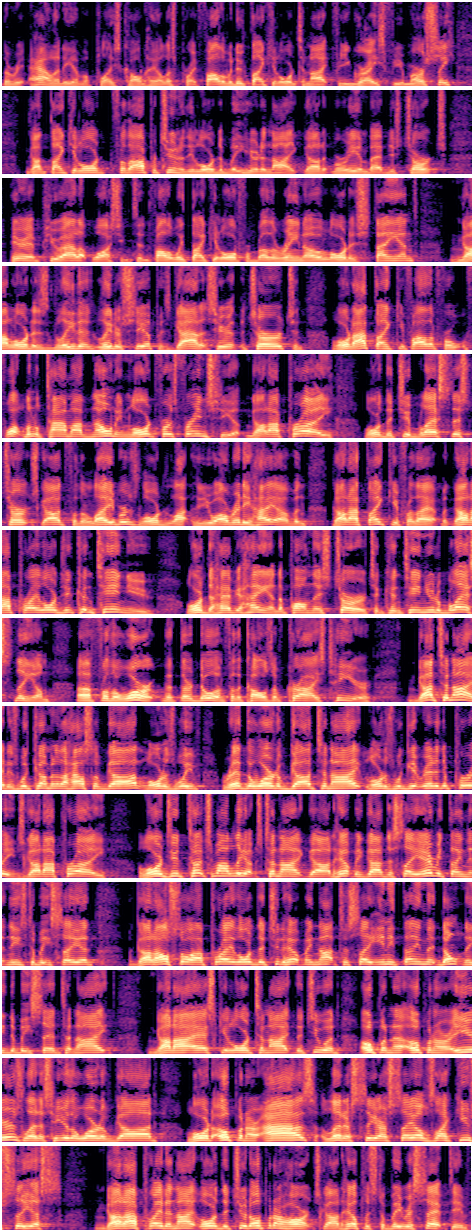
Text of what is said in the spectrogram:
The reality of a place called hell. Let's pray. Father, we do thank you, Lord, tonight for your grace, for your mercy. God, thank you, Lord, for the opportunity, Lord, to be here tonight, God, at Berean Baptist Church here in Puyallup, Washington. Father, we thank you, Lord, for Brother Reno, Lord, his stand. God, Lord, his leadership, his guidance here at the church. And Lord, I thank you, Father, for what little time I've known him, Lord, for his friendship. God, I pray, Lord, that you bless this church, God, for the labors. Lord, you already have. And God, I thank you for that. But God, I pray, Lord, you continue. Lord, to have your hand upon this church and continue to bless them uh, for the work that they're doing for the cause of Christ here. God, tonight, as we come into the house of God, Lord, as we've read the Word of God tonight, Lord, as we get ready to preach, God, I pray, Lord, you touch my lips tonight, God. Help me, God, to say everything that needs to be said. God, also I pray, Lord, that you'd help me not to say anything that don't need to be said tonight. God, I ask you, Lord, tonight that you would open, uh, open our ears, let us hear the Word of God. Lord, open our eyes, let us see ourselves like you see us. God, I pray tonight, Lord, that you'd open our hearts. God, help us to be receptive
